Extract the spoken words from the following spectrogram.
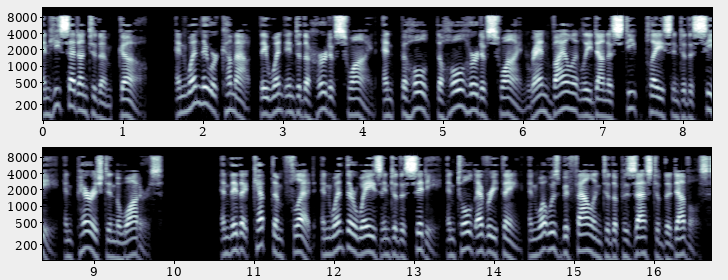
And he said unto them, Go. And when they were come out, they went into the herd of swine, and, behold, the whole herd of swine ran violently down a steep place into the sea, and perished in the waters. And they that kept them fled, and went their ways into the city, and told everything, and what was befallen to the possessed of the devils.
